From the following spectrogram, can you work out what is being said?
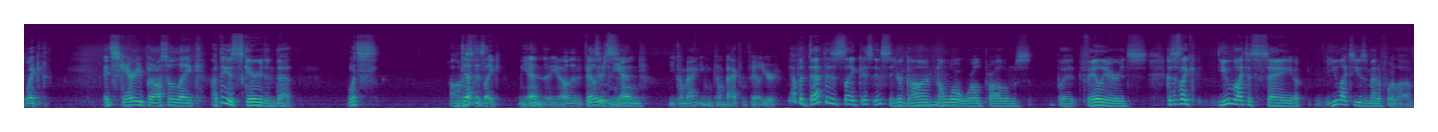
like it's scary, but also like I think it's scarier than death. what's Honestly. death is like the end. You know, the failure's in the end. You come back. You can come back from failure. yeah, but death is like it's instant. You're gone. No more world problems. But failure, it's because it's like you like to say you like to use a metaphor of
